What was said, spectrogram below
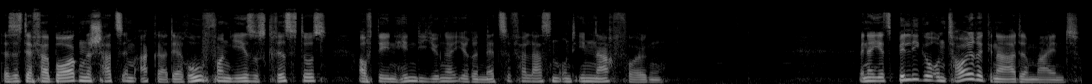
Das ist der verborgene Schatz im Acker, der Ruf von Jesus Christus, auf den hin die Jünger ihre Netze verlassen und ihm nachfolgen. Wenn er jetzt billige und teure Gnade meint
